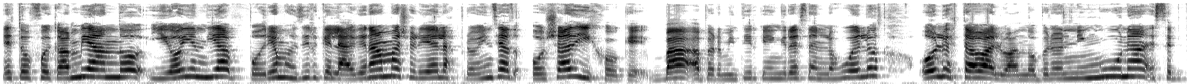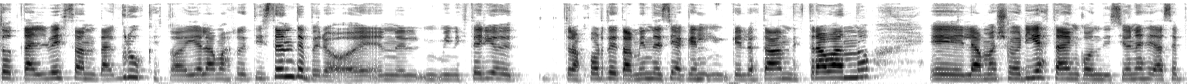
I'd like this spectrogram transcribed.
esto fue cambiando y hoy en día podríamos decir que la gran mayoría de las provincias o ya dijo que va a permitir que ingresen los vuelos o lo está evaluando, pero en ninguna, excepto tal vez Santa Cruz, que es todavía la más reticente, pero en el Ministerio de Transporte también decía que, lo estaban destrabando, eh, la mayoría está en condiciones de aceptar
